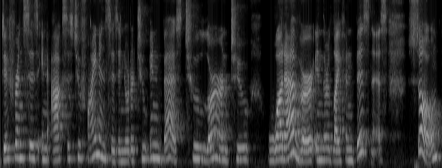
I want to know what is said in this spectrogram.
differences in access to finances in order to invest, to learn, to whatever in their life and business. So,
